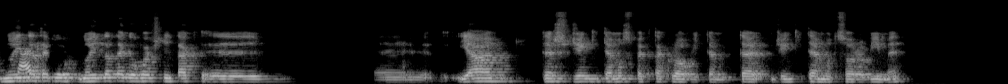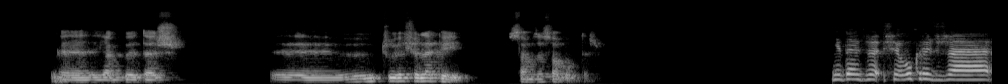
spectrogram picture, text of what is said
no i Tak? dlatego, no i dlatego właśnie tak y, y, ja też dzięki temu spektaklowi, tem, te, dzięki temu, co robimy, y, jakby też y, czuję się lepiej sam ze sobą też. Nie da się ukryć, że,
